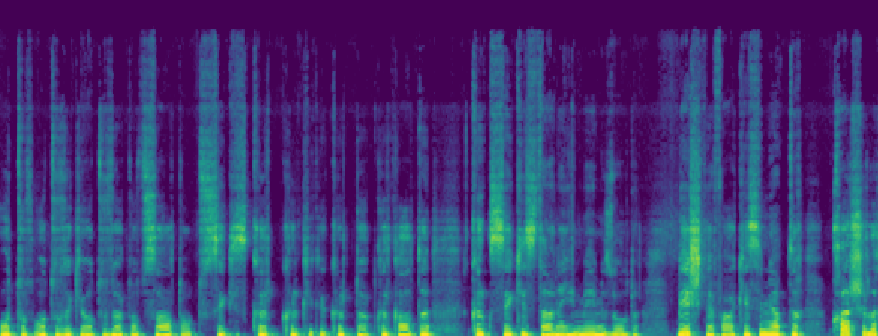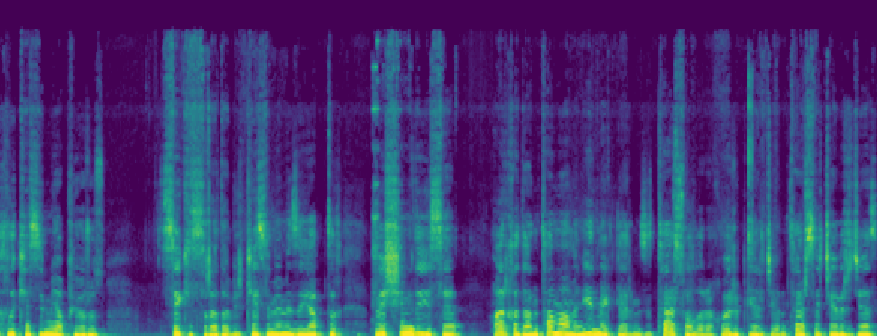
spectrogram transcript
30 32 34 36 38 40 42 44 46 48 tane ilmeğimiz oldu. 5 defa kesim yaptık. Karşılıklı kesim yapıyoruz. 8 sırada bir kesimimizi yaptık ve şimdi ise arkadan tamamen ilmeklerimizi ters olarak örüp geleceğim. Terse çevireceğiz.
